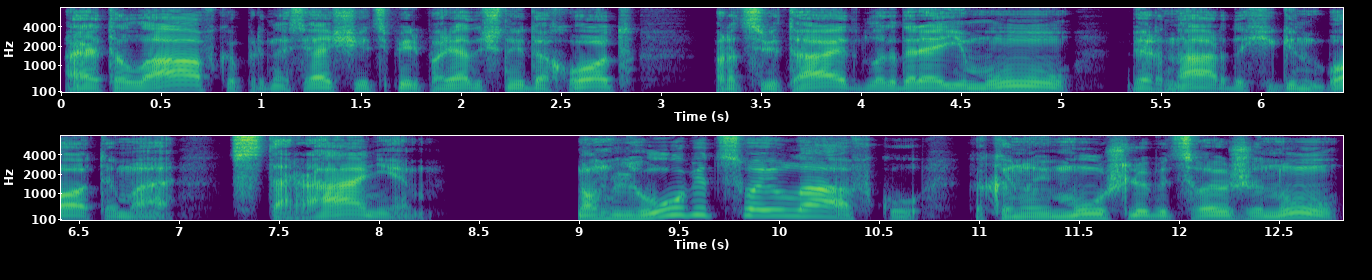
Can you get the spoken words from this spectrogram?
А эта лавка, приносящая теперь порядочный доход, процветает благодаря ему, Бернарда Хиггинботема, старанием. Он любит свою лавку, как иной муж любит свою жену.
